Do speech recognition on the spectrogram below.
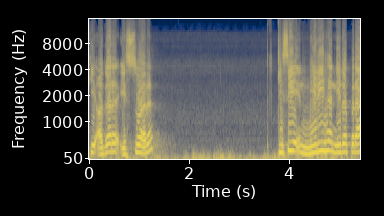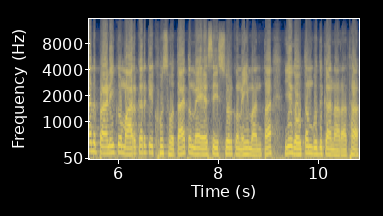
कि अगर ईश्वर किसी निरीह, निरपराध प्राणी को मार करके खुश होता है तो मैं ऐसे ईश्वर को नहीं मानता। ये गौतम बुद्ध का नारा था।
